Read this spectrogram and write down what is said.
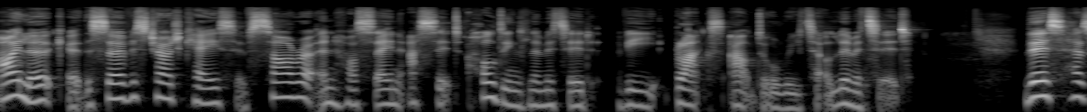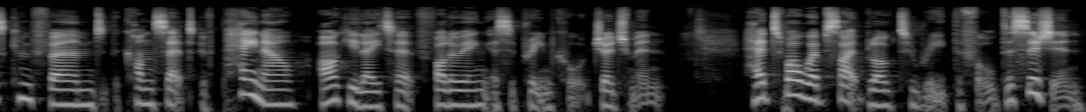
I look at the service charge case of Sara and Hossein Asset Holdings Limited v Blacks Outdoor Retail Limited. This has confirmed the concept of pay now, argue later following a Supreme Court judgment. Head to our website blog to read the full decision.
